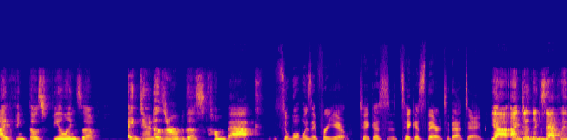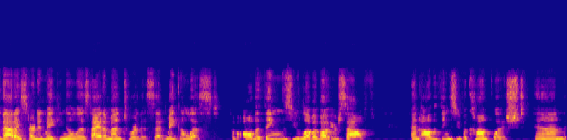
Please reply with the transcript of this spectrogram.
I think those feelings of, I do deserve this come back. So what was it for you? Take us take us there to that day. Yeah, I did exactly that. I started making a list. I had a mentor that said, make a list of all the things you love about yourself and all the things you've accomplished. And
